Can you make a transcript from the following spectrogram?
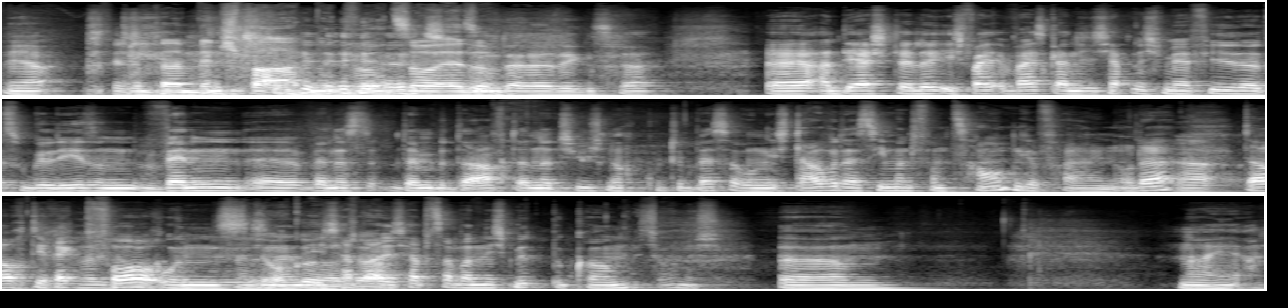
ja. während da ein Mensch beatmet wird. So, also, allerdings, ja. Äh, an der Stelle, ich weiß, weiß gar nicht, ich habe nicht mehr viel dazu gelesen. Wenn, äh, wenn es denn bedarf, dann natürlich noch gute Besserung. Ich glaube, da ist jemand vom Zaun gefallen, oder? Ja. Da auch direkt Hab vor auch uns. ich auch ich gehört, habe ja. es aber nicht mitbekommen. ich auch nicht. Ähm, naja.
